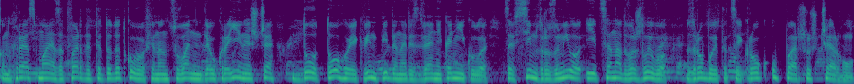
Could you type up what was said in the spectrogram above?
Конгрес має затвердити додаткове фінансування для України ще до того, як він піде на різдвяні канікули. Це всім зрозуміло, і це надважливо зробити цей крок у першу чергу.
